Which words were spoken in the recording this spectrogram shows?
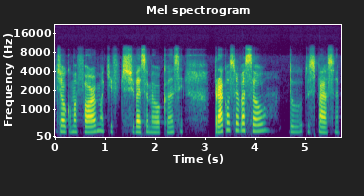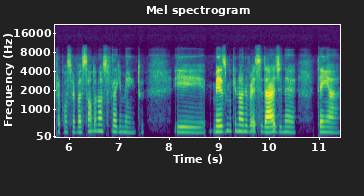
de alguma forma que estivesse ao meu alcance para a conservação do, do espaço, né, para a conservação do nosso fragmento. E mesmo que na universidade, né, tenha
